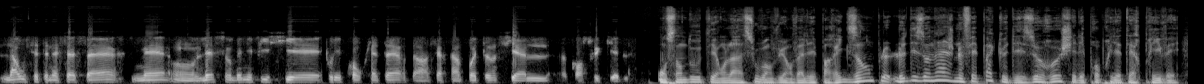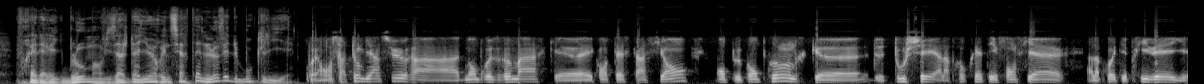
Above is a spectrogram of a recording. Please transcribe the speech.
là où c'était nécessaire, mais on laisse bénéficier tous les propriétaires d'un certain potentiel constructible. On s'en doute et on l'a souvent vu en Valais par exemple, le dézonage ne fait pas que des heureux chez les propriétaires privés. Frédéric Blum envisage d'ailleurs une certaine levée de bouclier. Ouais, on s'attend bien sûr à de nombreuses remarques euh, et contestations. On peut comprendre que de toucher à la propriété foncière à la propriété privée,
